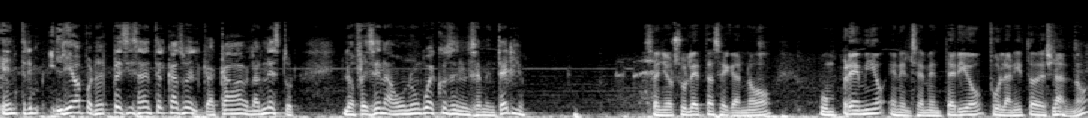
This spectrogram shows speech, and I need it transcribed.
entren? Y le iba a poner precisamente el caso del que acaba de hablar Néstor. Le ofrecen a uno huecos en el cementerio. Señor Zuleta se ganó un premio en el cementerio fulanito de tal, ¿no?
